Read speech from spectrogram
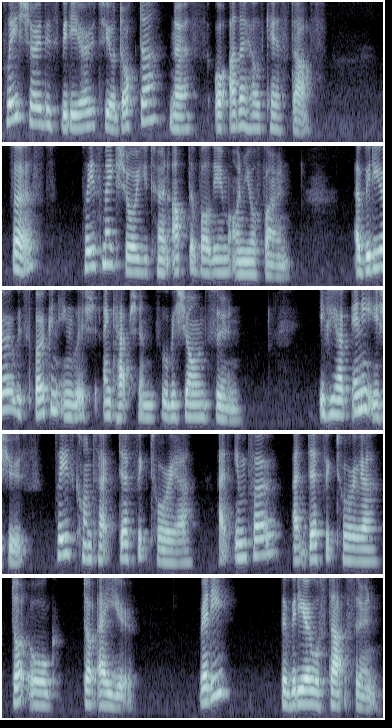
Please show this video to your doctor, nurse, or other healthcare staff. First, please make sure you turn up the volume on your phone. A video with spoken English and captions will be shown soon. If you have any issues, please contact Deaf Victoria at info at deafvictoria.org.au. Ready? The video will start soon.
